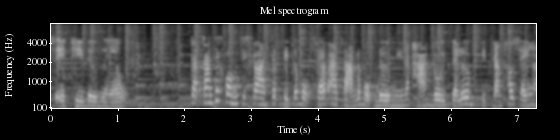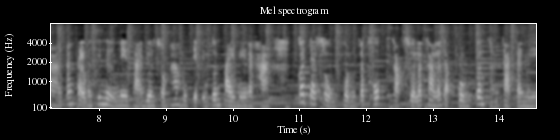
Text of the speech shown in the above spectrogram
SAP เดิมแล้ว จากการที่กรมบัญชีกลางจะปิดระบบ SAP R3 ระบบเดิมนี้นะคะ โดยจะเริ่มปิดการเข้าใช้งานตั้งแต่วันที่ 1 เมษายน 2567 เป็นต้นไปนี้นะคะ ก็จะส่งผลกระทบกับส่วนราชการระดับกรมต้นสังกัดดังนี้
